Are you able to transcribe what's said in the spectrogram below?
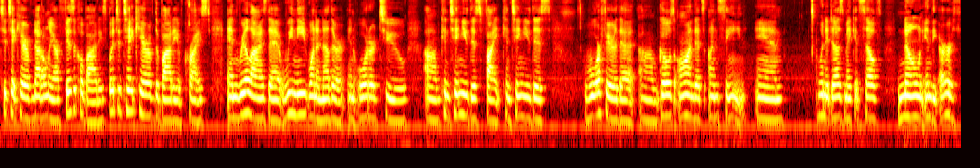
to take care of not only our physical bodies, but to take care of the body of Christ and realize that we need one another in order to um, continue this fight, continue this warfare that um, goes on that's unseen. And when it does make itself known in the earth,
